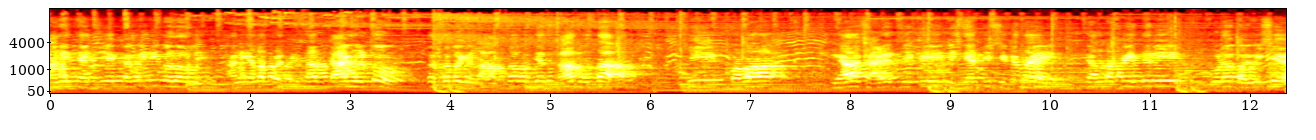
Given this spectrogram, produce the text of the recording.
आणि त्याची एक कमिटी बनवली. आणि याला प्रतिसाद काय मिळतो तसं बघितलं. आमचा उद्देश हाच होता की बाबा या शाळेत जे काही विद्यार्थी शिकत आहे त्यांना काहीतरी पुढं भविष्य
